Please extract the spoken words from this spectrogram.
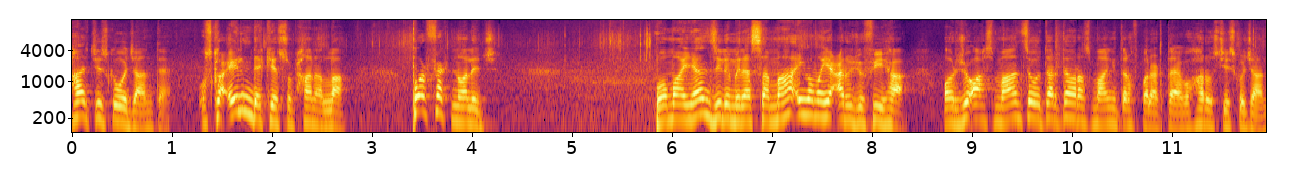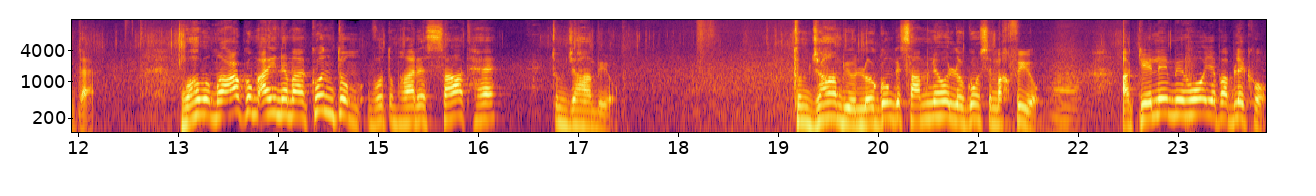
ہر چیز کو وہ جانتا ہے۔ اس کا علم دیکھیے، سبحان اللہ۔ پرفیکٹ نالج وما ينزل من السماء وما يعرج فيها۔ اور جو آسمان سے اترتا ہے اور آسمان کی طرف پلٹتا ہے، وہ ہر اس چیز کو جانتا ہے۔ وہ معکم اینما کنتم وہ تمہارے ساتھ ہے، تم جہاں بھی ہو۔ تم جہاں بھی ہو، لوگوں کے سامنے ہو، لوگوں سے مخفی ہو۔ اکیلے میں ہو یا پبلک ہو،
